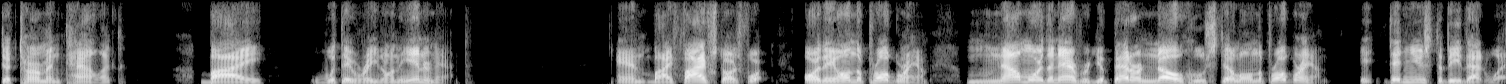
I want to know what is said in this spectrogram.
determine talent by what they read on the internet and by five stars for are they on the program now more than ever you better know who's still on the program. It didn't used to be that way.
